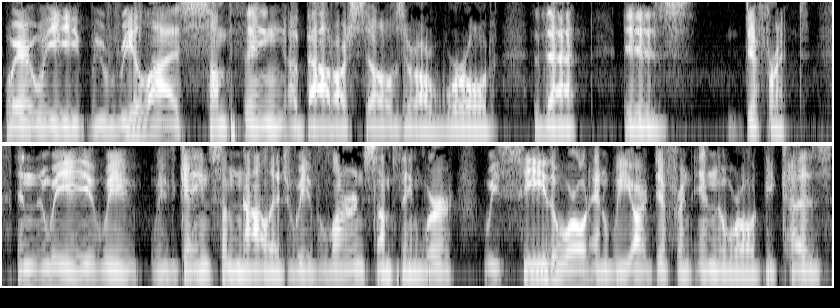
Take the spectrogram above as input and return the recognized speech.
where we we realize something about ourselves or our world that is different, and we we we've gained some knowledge. We've learned something. We're we see the world and we are different in the world because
